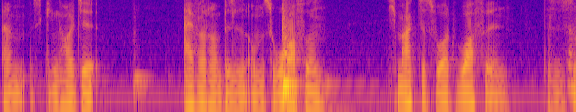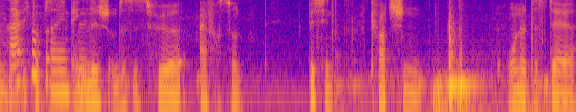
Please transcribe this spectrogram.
Ähm, es ging heute einfach noch ein bisschen ums Waffeln. Ich mag das Wort Waffeln. Das ist so ein bisschen, ich glaube, das ist? Englisch und das ist für einfach so ein bisschen Quatschen, ohne dass der,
